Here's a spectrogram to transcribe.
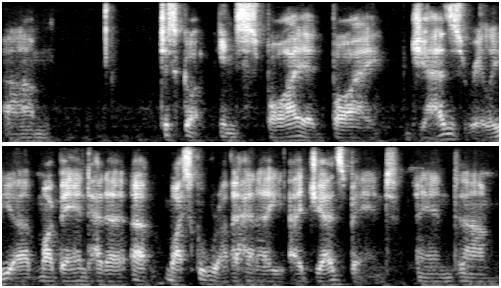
um, just got inspired by jazz. Really, uh, my band had a uh, my school rather had a, a jazz band, and um,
